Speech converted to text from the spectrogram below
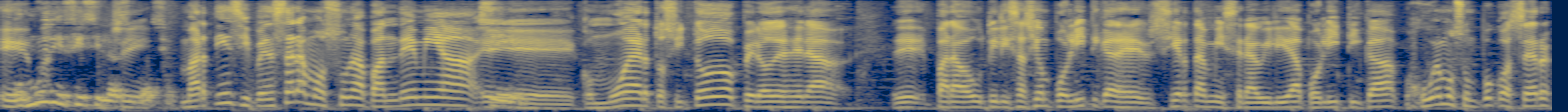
Eh, es muy difícil la Sí. situación. Martín, si pensáramos una pandemia Sí. eh, con muertos y todo, pero desde la eh, para utilización política, desde cierta miserabilidad política, juguemos un poco a ser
